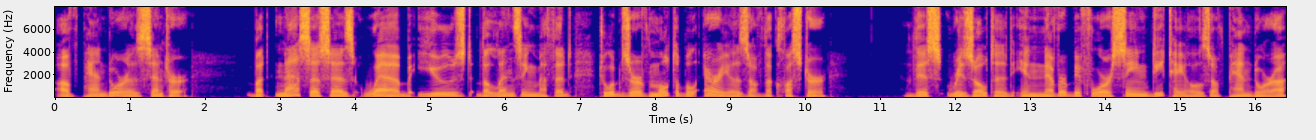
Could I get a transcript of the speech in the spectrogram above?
of Pandora's center. But NASA says Webb used the lensing method to observe multiple areas of the cluster. This resulted in never before seen details of Pandora,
